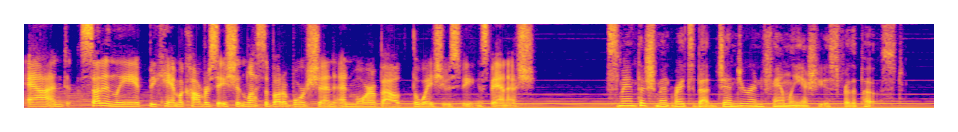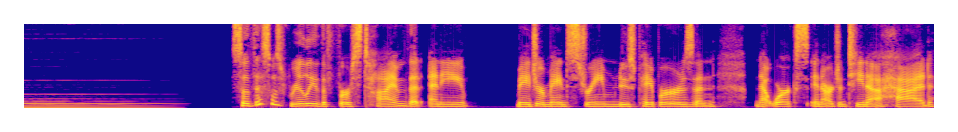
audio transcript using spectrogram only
And suddenly it became a conversation less about abortion and more about the way she was speaking Spanish. Samantha Schmidt writes about gender and family issues for The Post. So this was really the first time that any major mainstream newspapers and networks in Argentina had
